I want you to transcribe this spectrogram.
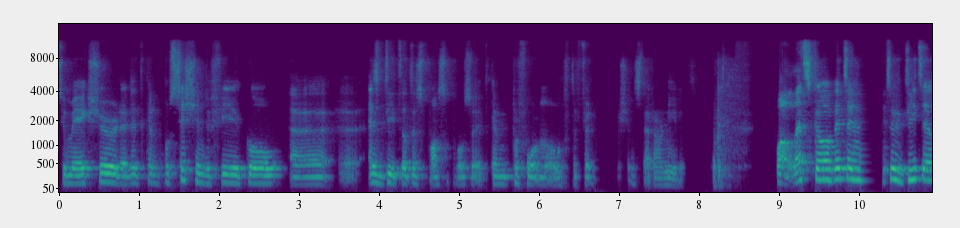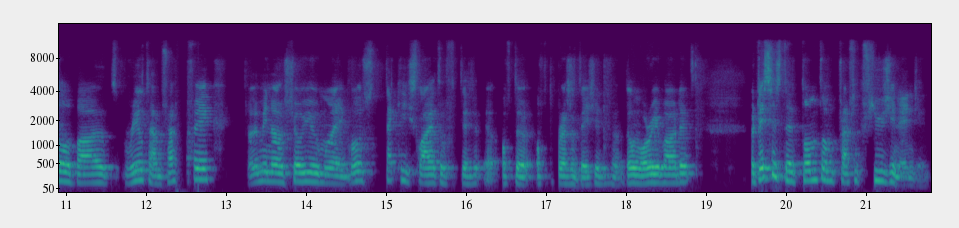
to make sure that it can position the vehicle uh, uh, as detailed as possible so it can perform all of the functions that are needed. Well, let's go a bit into detail about real-time traffic. Let me now show you my most techy slide of the of the of the presentation. So don't worry about it. But this is the TomTom Traffic Fusion engine.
